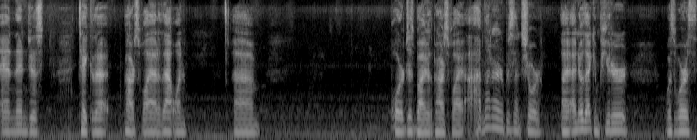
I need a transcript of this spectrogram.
and then just take the power supply out of that one. Um, or just buy another power supply. I'm not 100% sure. I, I know that computer was worth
